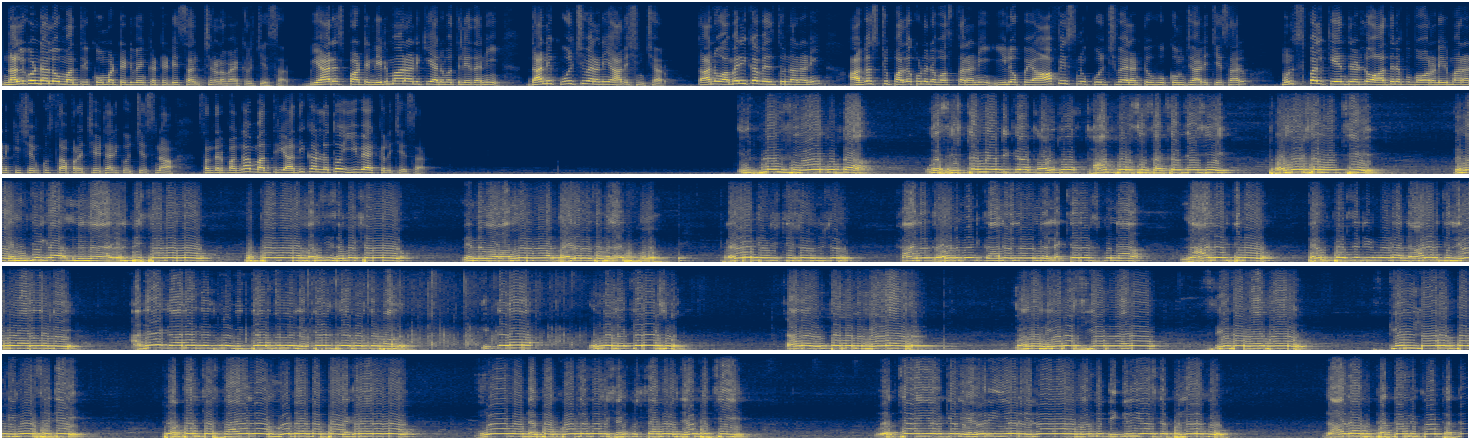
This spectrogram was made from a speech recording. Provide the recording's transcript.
నల్గొండలో మంత్రి కోమటిరెడ్డి వెంకటరెడ్డి సంచలన వ్యాఖ్యలు చేశారు. బీఆర్ఎస్ పార్టీ నిర్మాణానికి అనుమతి లేదని దాన్ని కూల్చివేయాలని ఆదేశించారు. తాను అమెరికా వెళ్తున్నానని ఆగస్టు పదకొండున వస్తానని ఈలోపే ఆఫీస్ను కూల్చివేయాలంటూ హుకుం జారీ చేశారు. మున్సిపల్ కేంద్రంలో అదనపు భవన నిర్మాణానికి శంకుస్థాపన చేయడానికి వచ్చేసిన సందర్భంగా మంత్రి అధికారులతో ఈ వ్యాఖ్యలు చేశారు. ఇన్ఫ్లుయెన్స్ లేకుండా ఒక సిస్టమేటిక్గా ట్రాన్స్ఫర్స్ సక్సెస్ చేసి ప్రమోషన్ ఇచ్చి నిన్న ఎంపీగా నిన్న ఎల్పీ స్టేడియంలో ముప్పై వేల మంది సమక్షంలో నిన్న వాళ్ళందరూ కూడా బహిరంగ సభ జరుపుకున్నాం. ప్రైవేట్ ఇన్స్టిట్యూషన్ చూసాం కానీ గవర్నమెంట్ కాలేజీలో ఉన్న లెక్చరర్స్కున్న నాలెడ్జ్లో టెన్ పర్సెంట్ కూడా నాలెడ్జ్ లేని వాళ్ళని అదే కాలేజ్ తీసుకున్న విద్యార్థుల్ని లెక్చరర్స్గా పెడతారు వాళ్ళు. ఇక్కడ ఉన్న లెక్చరర్స్ చాలా ఎంతో మంది మేధావులు. మన నేను సీఎం గారు శ్రీధర్ బాబు గారు స్కిల్ డెవలప్మెంట్ యూనివర్సిటీ ప్రపంచ స్థాయిలో నూట డెబ్బై ఎకరాలలో మూడు వందల డెబ్బై కోట్లతో శంకుస్థాపన చేపించి వచ్చే ఇయర్కి వెళ్ళి ఎవ్రీ ఇయర్ ఇరవై వేల మంది డిగ్రీ చేసిన పిల్లలకు దాదాపు పద్దెనిమిది కో పద్దెనిమిది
